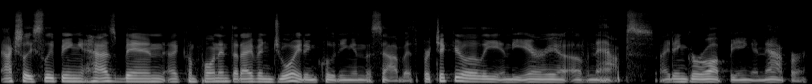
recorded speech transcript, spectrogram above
actually, sleeping has been a component that I've enjoyed including in the Sabbath, particularly in the area of naps. I didn't grow up being a napper.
